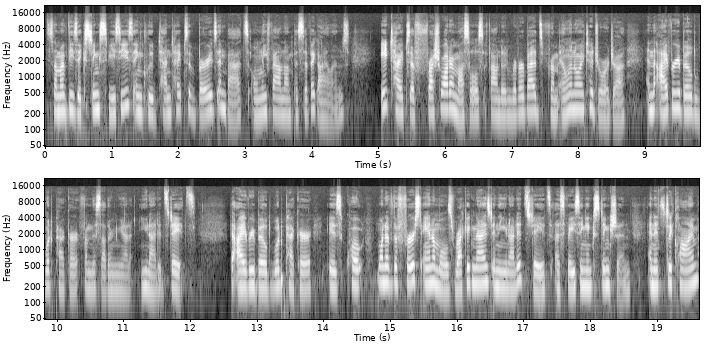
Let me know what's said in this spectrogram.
some of these extinct species include 10 types of birds and bats only found on Pacific Islands, 8 types of freshwater mussels found in riverbeds from Illinois to Georgia, and the ivory-billed woodpecker from the southern United States. The ivory-billed woodpecker is, quote, one of the first animals recognized in the United States as facing extinction, and its decline,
